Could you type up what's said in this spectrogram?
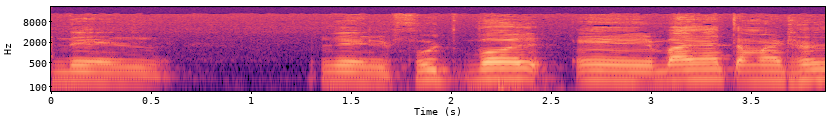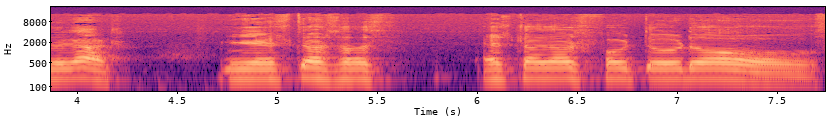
del, del fútbol, eh, van a tomar su lugar. Y estos dos, estos dos futuros,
